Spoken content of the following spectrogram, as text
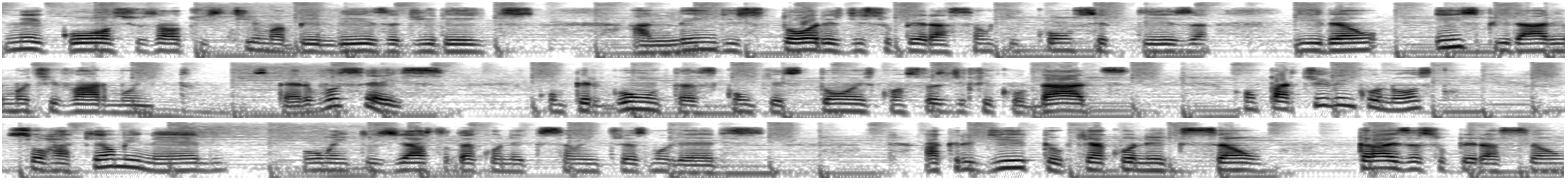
negócios, autoestima, beleza, direitos, além de histórias de superação que com certeza irão inspirar e motivar muito. Espero vocês, com perguntas, com questões, com as suas dificuldades. Compartilhem conosco. Sou Raquel Minelli, uma entusiasta da conexão entre as mulheres. Acredito que a conexão traz a superação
